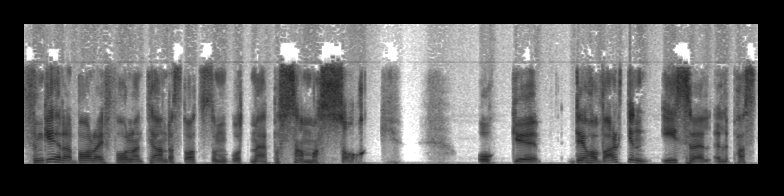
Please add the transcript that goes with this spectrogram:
fungerar bara i förhållande till andra stater som gått med på samma sak. Och eh, det har varken Israel eller Pas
